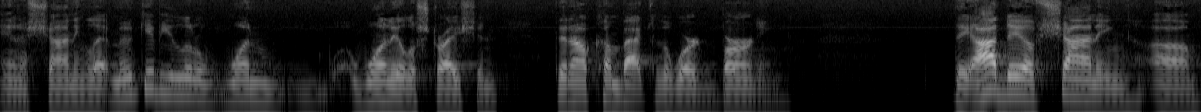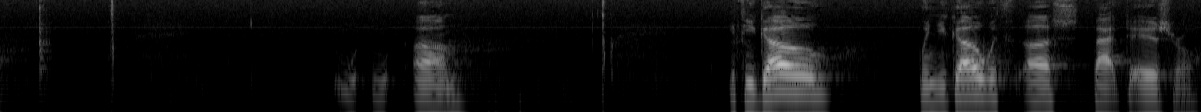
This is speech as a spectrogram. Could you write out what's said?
and a shining lamp. Me give you a little one, one illustration, then I'll come back to the word burning. The idea of shining, um, um, if you go, when you go with us back to Israel,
